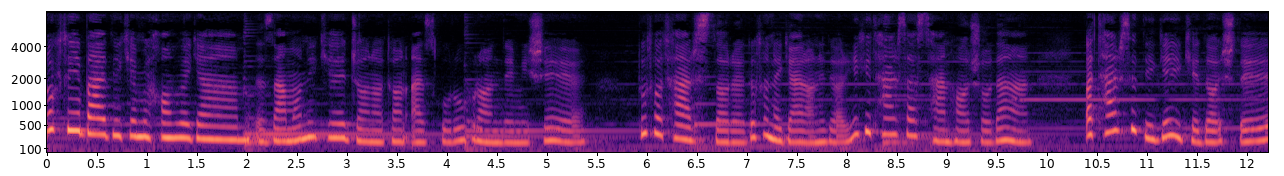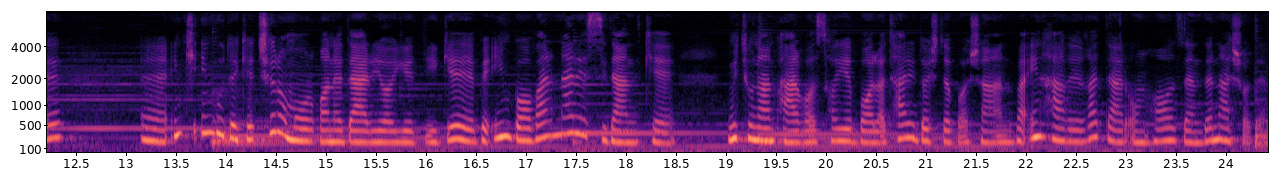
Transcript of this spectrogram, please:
نکته بعدی که می‌خوام بگم زمانی که جاناتان از گروه رانده میشه دو تا ترس داره دو تا نگرانی داره. یکی ترس از تنها شدن و ترس دیگه ای که داشته این که این بوده که چرا مرغان دریایی دیگه به این باور نرسیدند که می‌تونن پروازهای بالاتری داشته باشن و این حقیقت در اونها زنده نشده.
